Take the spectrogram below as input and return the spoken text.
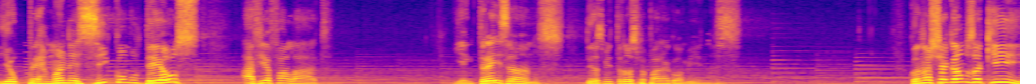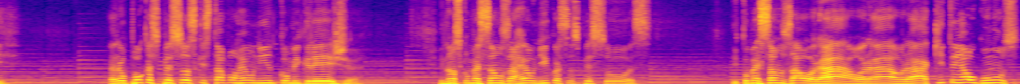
E eu permaneci como Deus havia falado. E em três anos, Deus me trouxe para Paragominas. Quando nós chegamos aqui, eram poucas pessoas que estavam reunindo como igreja. E nós começamos a reunir com essas pessoas. E começamos a orar, orar, orar. Aqui tem alguns.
